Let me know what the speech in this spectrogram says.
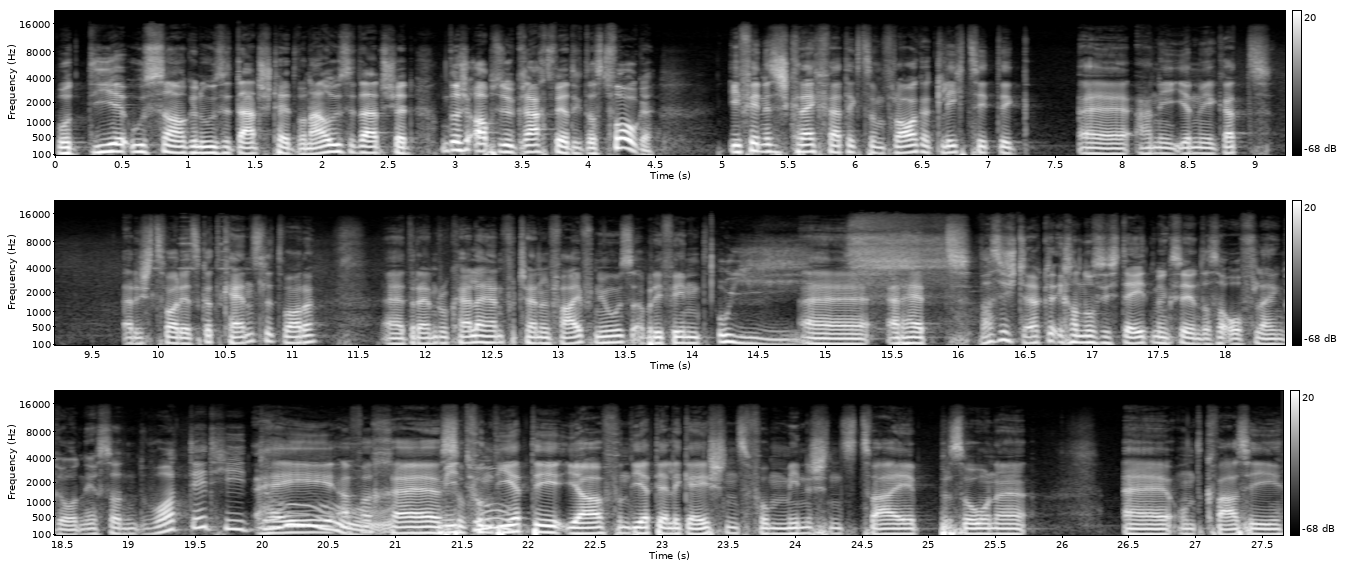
wo die Aussagen rausgetatscht hat, die auch rausgetatscht hat und das ist absolut gerechtfertigt, das zu fragen. Ich finde, es ist gerechtfertigt zum Fragen. Gleichzeitig äh, habe ich irgendwie grad, er ist zwar jetzt gerade cancelled worden, äh, der Andrew Callahan von Channel 5 News, aber ich finde, Ui. äh, er hat Was ist der? Ich habe nur sein Statement gesehen, dass er offline geht und ich so, what did he do? hey, einfach äh, so fundierte, ja, fundierte Allegations von mindestens zwei Personen äh, und quasi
